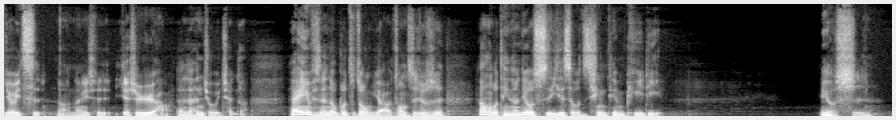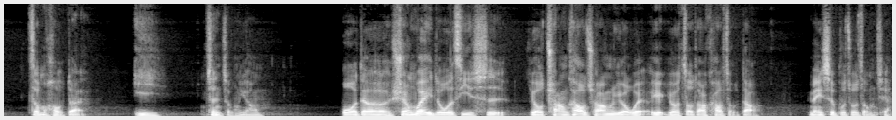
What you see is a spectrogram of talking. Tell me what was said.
有一次啊，那也是也是日航，但是很久以前的，但因为反正都不重要。总之就是让我听到六十一的时候是晴天霹雳，六十这么后段一正中央，我的选位逻辑是有窗靠窗，有位有有走道靠走道，没事不坐中间。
